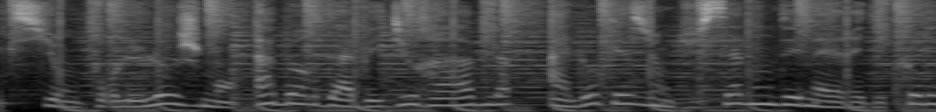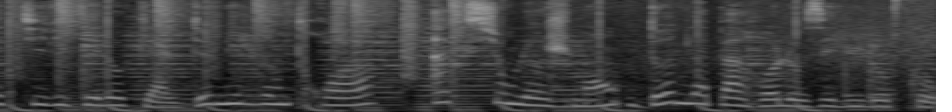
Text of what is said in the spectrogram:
action pour le logement abordable et durable à l'occasion du Salon des maires et des collectivités locales 2023. Action Logement donne la parole aux élus locaux.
